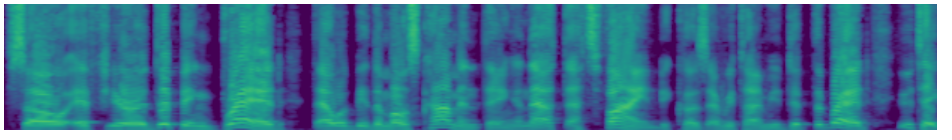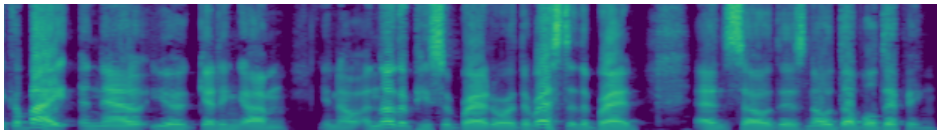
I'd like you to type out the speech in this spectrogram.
So if you're dipping bread, that would be the most common thing, and that that's fine because every time you dip the bread, you take a bite, and now you're getting um you know another piece of bread or the rest of the bread, and so there's no double dipping.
